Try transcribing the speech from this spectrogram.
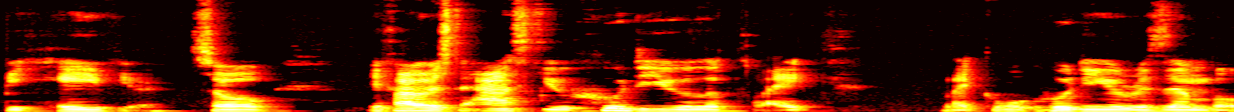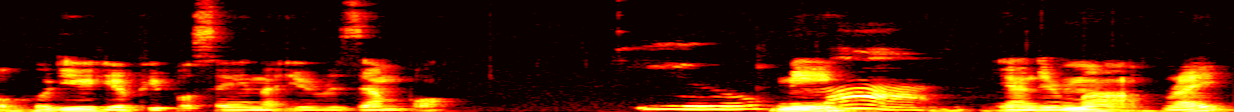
behavior. So, if I was to ask you, who do you look like? Like, wh- who do you resemble? Who do you hear people saying that you resemble? You. Me? Mom. and your mom, right?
